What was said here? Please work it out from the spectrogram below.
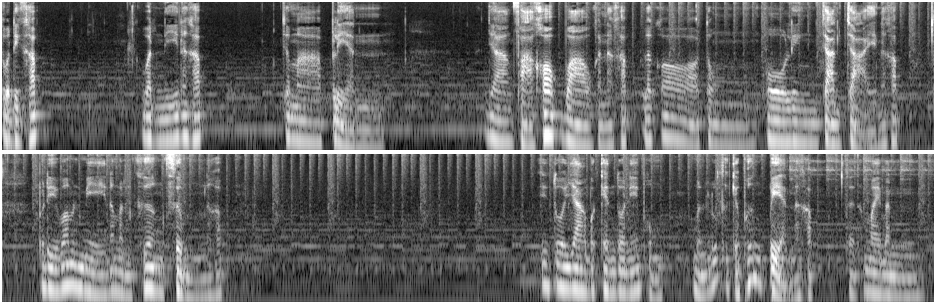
สวัสดีครับ วันนี้นะครับ จะมาเปลี่ยน ยางฝาครอบวาล์วกันนะครับ แล้วก็ตรงโอลิงจานจ่ายนะครับพอดีว่ามันมีน้ำมันเครื่องซึมนะครับไอตัวยางประเก็นตัวนี้ผมเหมือนรู้สึกจะเพิ่งเปลี่ยนนะครับ แต่ทำไมมัน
